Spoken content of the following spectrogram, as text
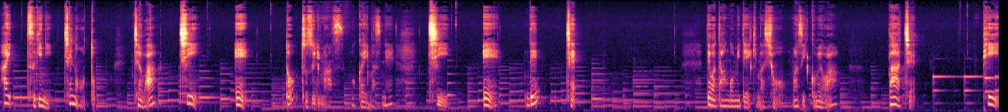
はい次にチェの音。チェはチエと綴ります。もう一回言いますね。チエでチェでは単語を見ていきましょう。まず1個目はパーチェ P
